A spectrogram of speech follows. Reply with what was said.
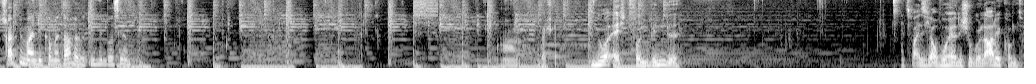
Schreibt mir mal in die Kommentare, würde mich interessieren. Nur echt von Windel. Jetzt weiß ich auch, woher die Schokolade kommt.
